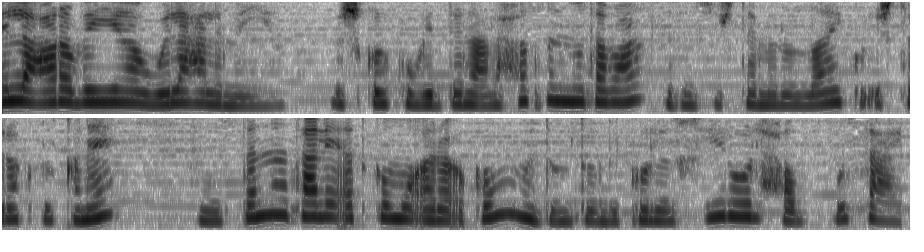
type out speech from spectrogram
العربية والعالمية. بشكركم جدا على حسن المتابعة. متنسوش تعملوا اللايك والاشتراك في القناة. هنستنى تعليقاتكم وآرائكم ودمتم بكل الخير والحب والسعادة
